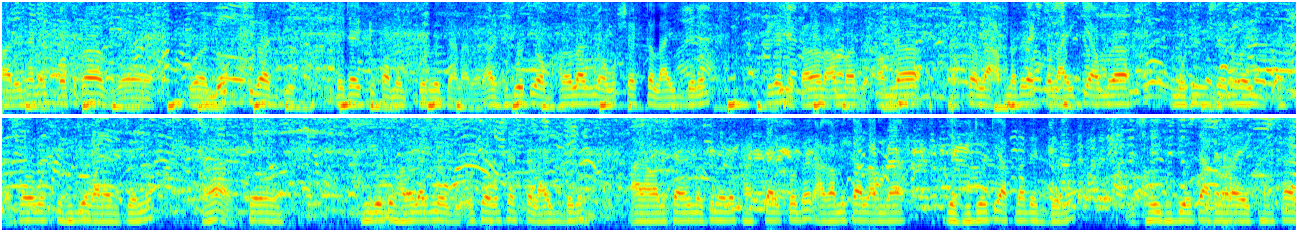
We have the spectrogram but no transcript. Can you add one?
আর এখানে কতটা লোক ছিল আজকে, সেটা একটু কমেন্ট করবে জানাবেন। আর ভিডিওটি ভালো লাগলে অবশ্যই একটা লাইক দেবেন। ঠিক আছে? কারণ আমরা আমরা একটা আপনাদের একটা লাইকে আমরা মোটিভেশন হই পরবর্তী ভিডিও বানানোর জন্য। হ্যাঁ তো ভিডিওটি ভালো লাগলে ওকে অবশ্যই একটা লাইক দেবেন। আর আমাদের চ্যানেল নতুন হলে সাবস্ক্রাইব করবেন। আগামীকাল আমরা যে ভিডিওটি আপনাদের দেব সেই ভিডিওতে আপনারা এখানকার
